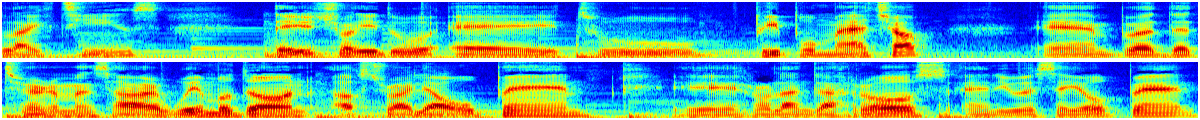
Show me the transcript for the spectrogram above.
like teams. They usually do a two people matchup, and but the tournaments are Wimbledon, Australia Open, uh, Roland Garros, and USA Open.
